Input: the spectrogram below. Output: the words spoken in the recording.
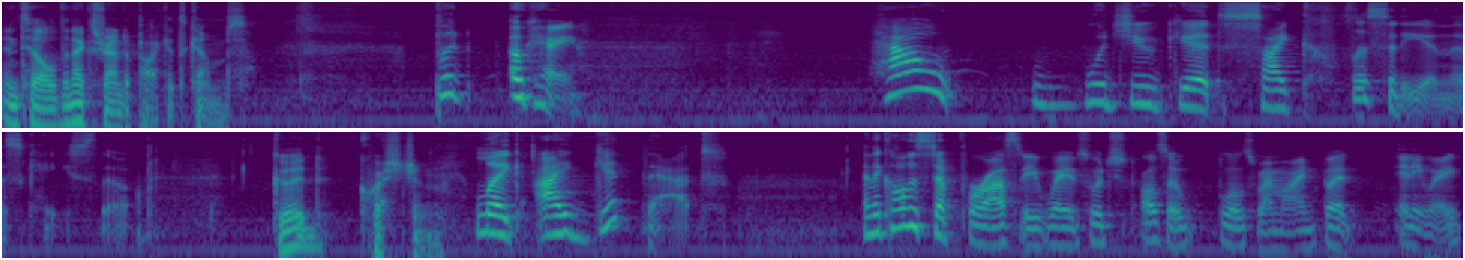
until the next round of pockets comes. But okay. How would you get cyclicity in this case though? Good question. Like I get that. And they call this stuff porosity waves, which also blows my mind, but anyway,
